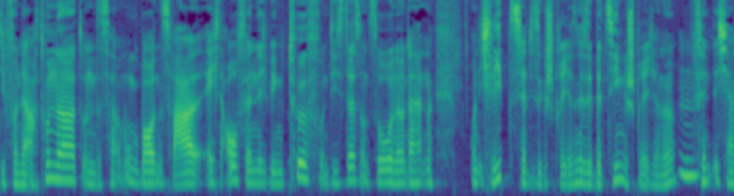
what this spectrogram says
die von der 800 und das haben umgebaut und es war echt aufwendig wegen TÜV und dies, das und so, ne? Und dann hat man, und ich liebe es ja, diese Gespräche, das sind diese Benzingespräche, ne? Mhm. Finde ich ja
